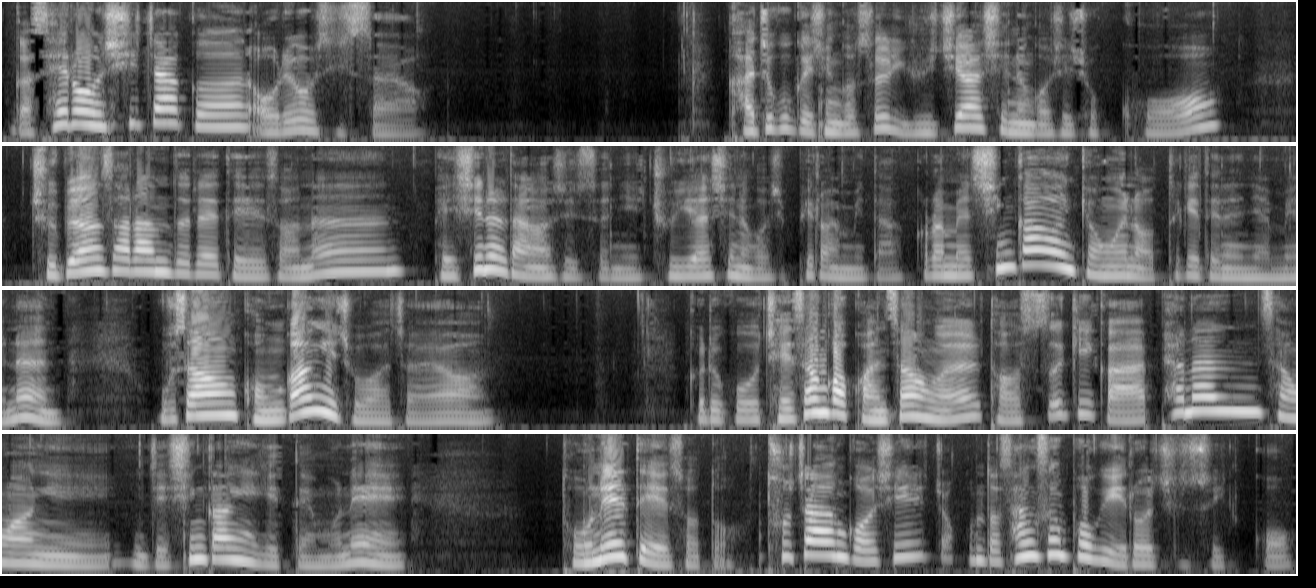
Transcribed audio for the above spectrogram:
그러니까 새로운 시작은 어려울 수 있어요. 가지고 계신 것을 유지하시는 것이 좋고 주변 사람들에 대해서는 배신을 당할 수 있으니 주의하시는 것이 필요합니다. 그러면 신강한 경우에는 어떻게 되느냐면 은 우선 건강이 좋아져요. 그리고 재성과 관성을 더 쓰기가 편한 상황이 이제 신강이기 때문에 돈에 대해서도 투자한 것이 조금 더 상승폭이 이루어질 수 있고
